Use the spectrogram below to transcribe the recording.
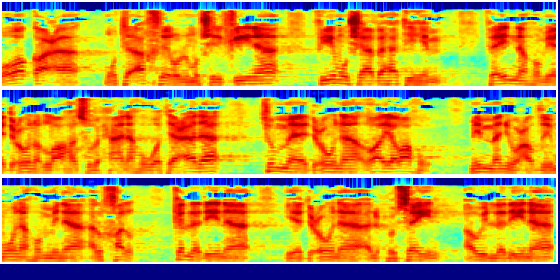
ووقع متأخر المشركين في مشابهتهم فإنهم يدعون الله سبحانه وتعالى ثم يدعون غيره ممن يعظمونهم من الخلق كالذين يدعون الحسين أو الذين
